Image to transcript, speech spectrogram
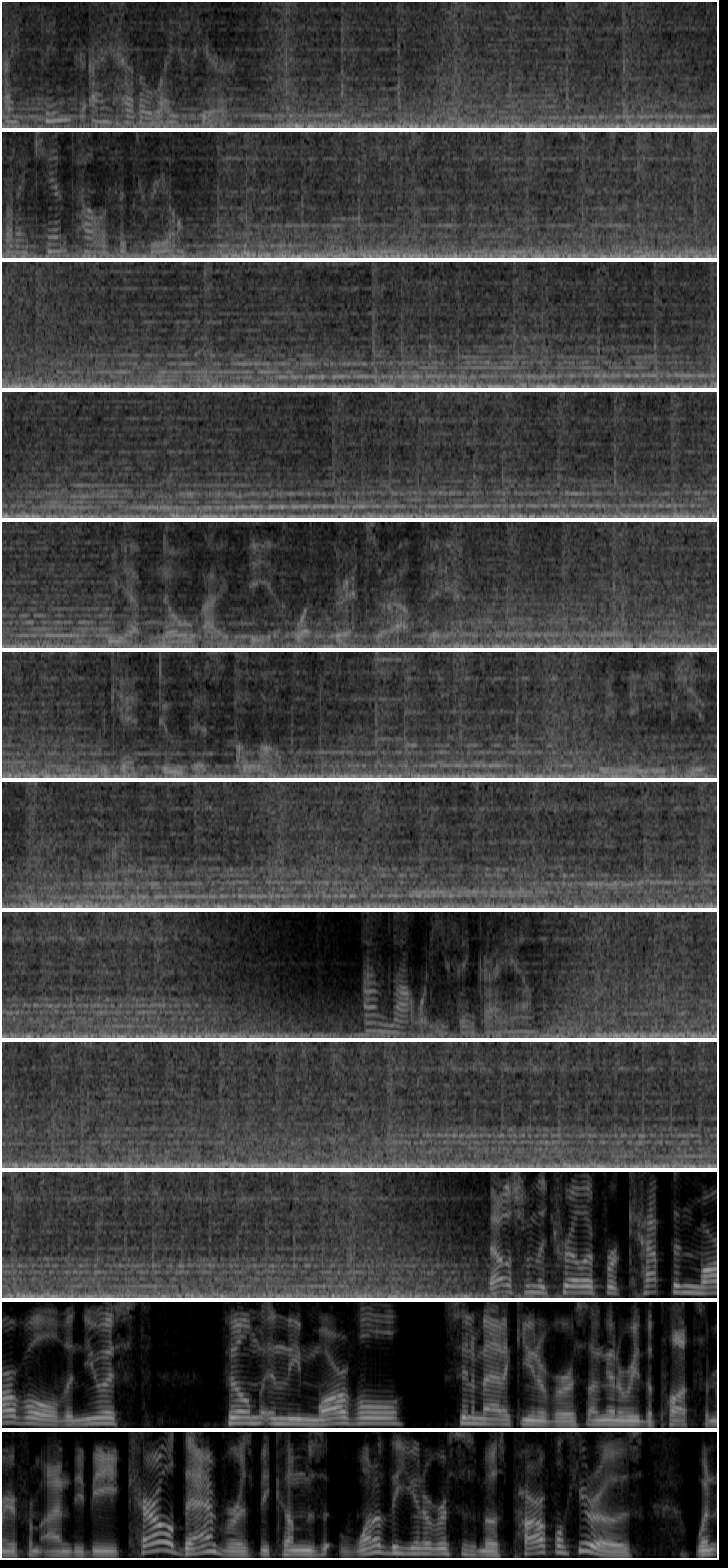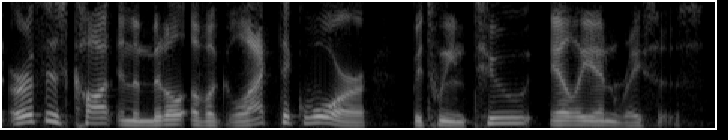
I think I had a life here. But I can't tell if it's real. What threats are out there. We can't do this alone. We need you. I'm not what you think I am. That was from the trailer for Captain Marvel, the newest film in the Marvel Cinematic Universe. I'm going to read the plot summary from IMDb. Carol Danvers becomes one of the universe's most powerful heroes when Earth is caught in the middle of a galactic war between two alien races.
